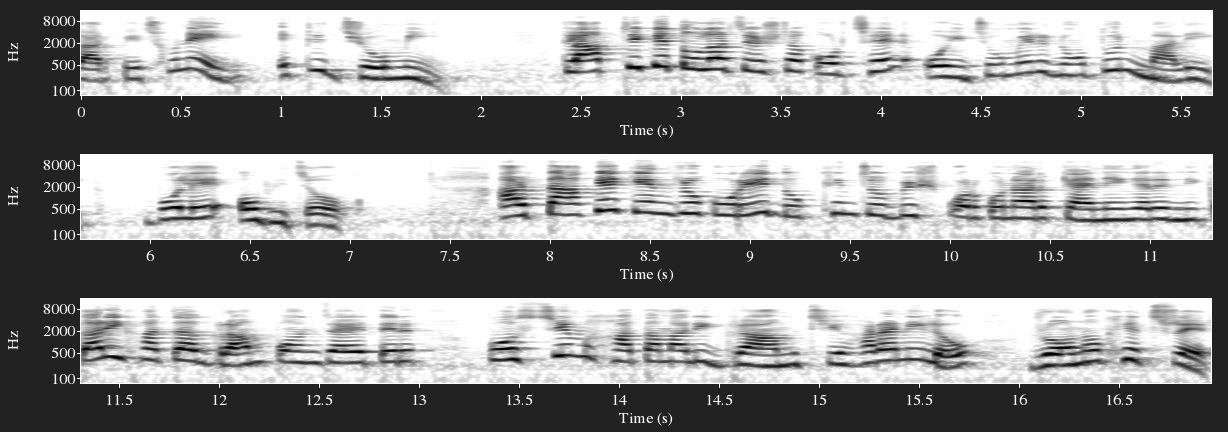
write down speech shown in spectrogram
তার পেছনেই একটি জমি। ক্লাবটিকে তোলার চেষ্টা করছেন ওই জমির নতুন মালিক বলে অভিযোগ। আর তাকে কেন্দ্র করে দক্ষিণ চব্বিশ পরগনার ক্যানিংয়ের নিকারিঘাটা গ্রাম পঞ্চায়েতের পশ্চিম হাতামারি গ্রাম চেহারা নিল রণক্ষেত্রের।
